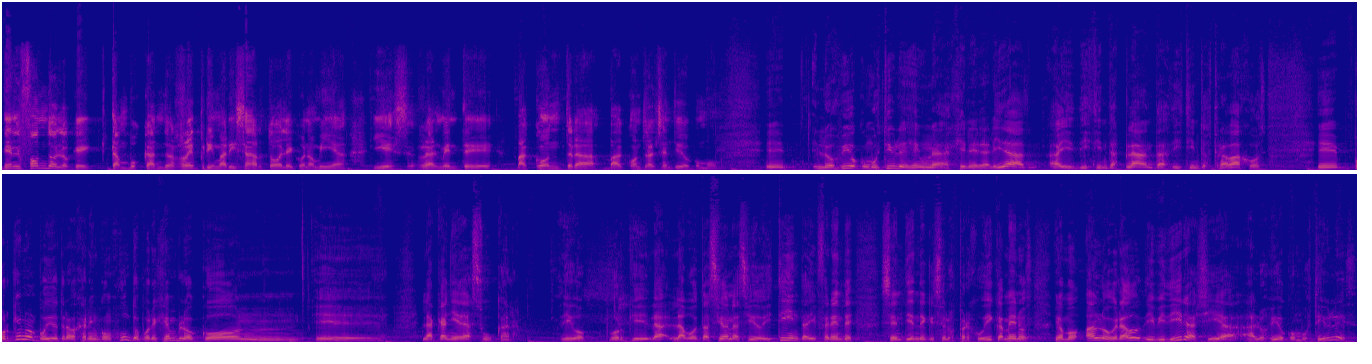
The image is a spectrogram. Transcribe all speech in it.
En el fondo, lo que están buscando es reprimarizar toda la economía y es realmente va contra, va contra el sentido común. Eh, los biocombustibles es una generalidad, hay distintas plantas, distintos trabajos. Eh, ¿Por qué no han podido trabajar en conjunto, por ejemplo, con eh, la caña de azúcar? Digo, porque la, votación ha sido distinta, diferente, se entiende que se los perjudica menos. Digamos, ¿han logrado dividir allí a los biocombustibles?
